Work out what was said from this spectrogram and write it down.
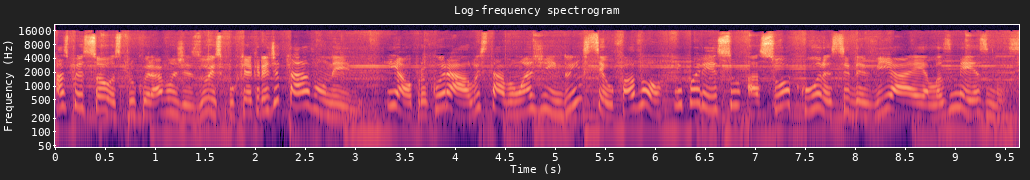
As pessoas procuravam Jesus porque acreditavam nele e, ao procurá-lo, estavam agindo em seu favor e por isso a sua cura se devia a elas mesmas.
